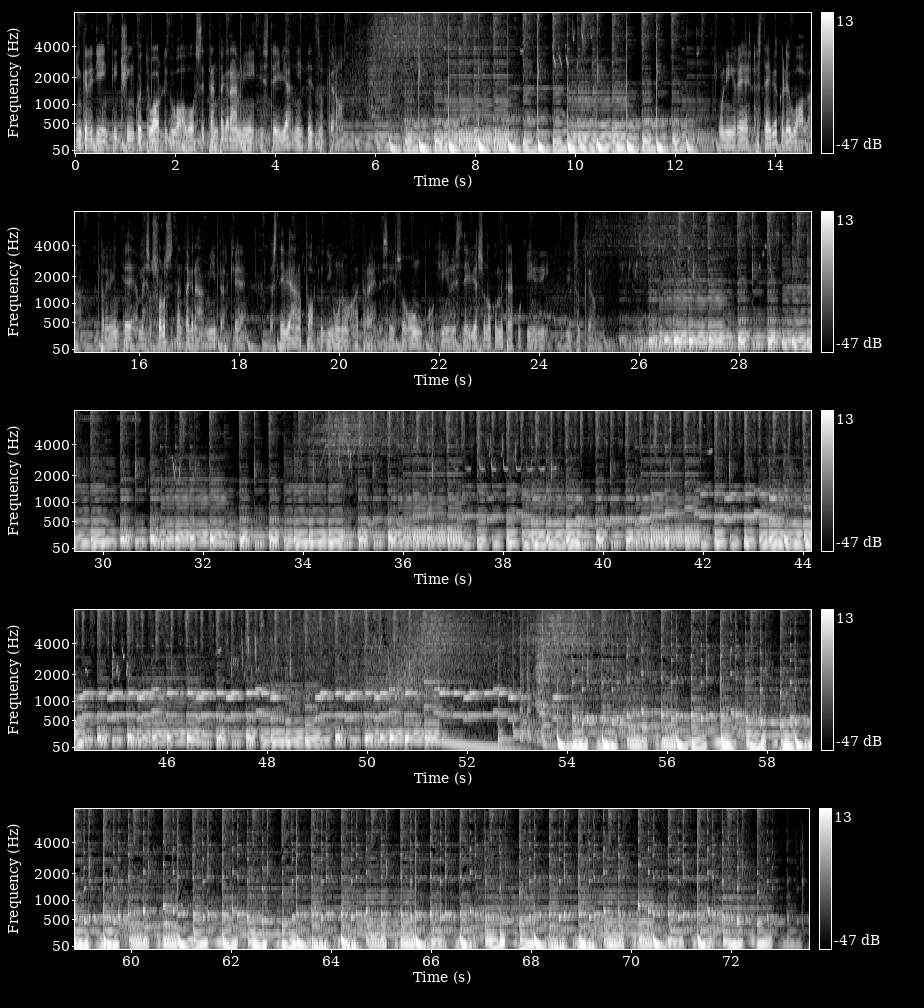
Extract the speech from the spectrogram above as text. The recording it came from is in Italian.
Ingredienti 5 tuorli d'uovo, 70 g di stevia, niente zucchero. Unire la stevia con le uova. Praticamente ho messo solo 70 grammi perché la stevia ha un rapporto di 1 a 3, nel senso un cucchiaino di stevia sono come 3 cucchiaini di zucchero.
